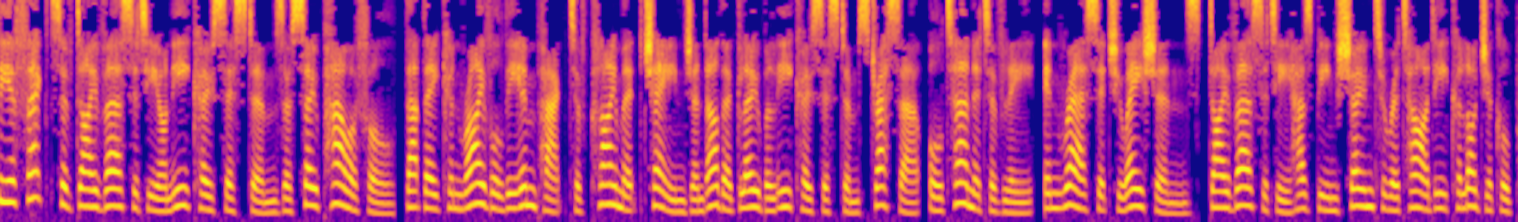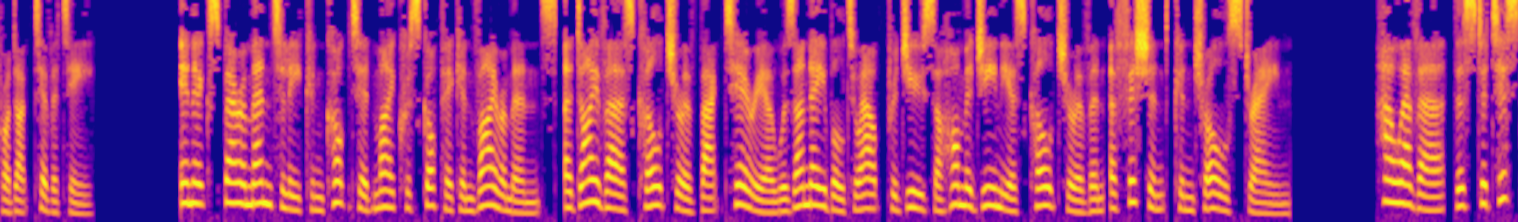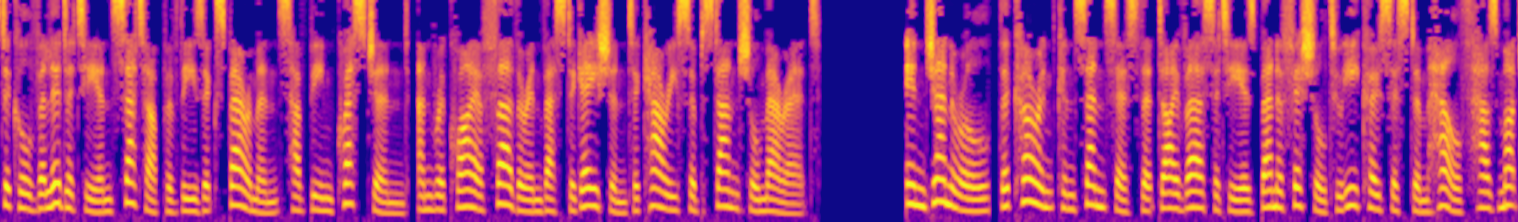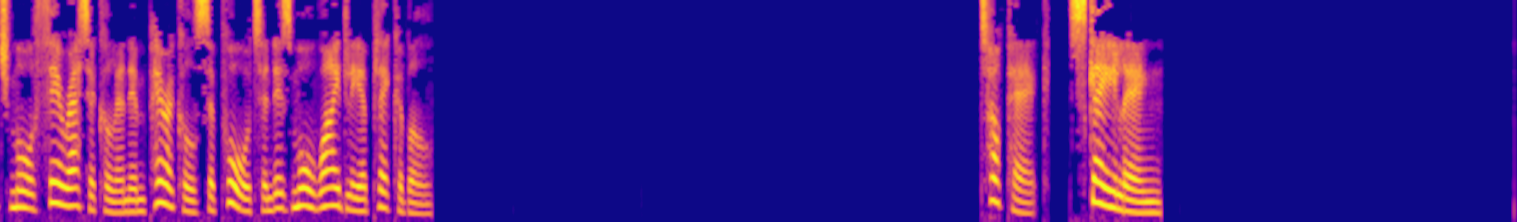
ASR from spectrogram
The effects of diversity on ecosystems are so powerful, that they can rival the impact of climate change and other global ecosystem stressor. Alternatively, in rare situations, diversity has been shown to retard ecological productivity. In experimentally concocted microscopic environments, a diverse culture of bacteria was unable to outproduce a homogeneous culture of an efficient control strain. However, the statistical validity and setup of these experiments have been questioned, and require further investigation to carry substantial merit. In general, the current consensus that diversity is beneficial to ecosystem health has much more theoretical and empirical support and is more widely applicable. Topic: Scaling.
